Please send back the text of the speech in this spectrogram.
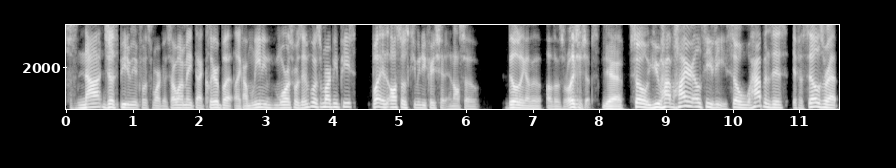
So it's not just B2B influencer marketing. So I want to make that clear, but like I'm leaning more towards the influencer marketing piece, but it also is community creation and also building of, of those relationships. Yeah. So you have higher LTV. So what happens is if a sales rep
